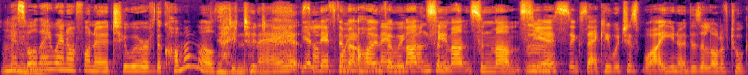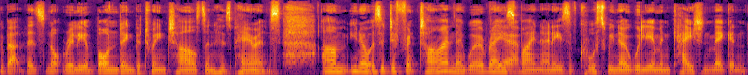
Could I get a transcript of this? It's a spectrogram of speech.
Yes, well, they went off on a tour of the Commonwealth, didn't they? yeah, left them at home for months and? Mm. months and months. Yes, exactly. Which is why, you know, there's a lot of talk about there's not really a bonding between Charles and his parents. Um, you know, it was a different time. They were raised Yeah. by nannies. Of course, we know William and Kate and Meghan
